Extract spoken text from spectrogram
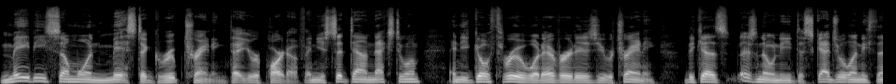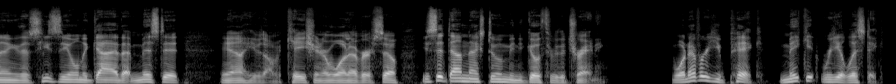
Maybe someone missed a group training that you were part of, and you sit down next to him and you go through whatever it is you were training because there's no need to schedule anything. There's, he's the only guy that missed it. Yeah, he was on vacation or whatever. So you sit down next to him and you go through the training. Whatever you pick, make it realistic.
